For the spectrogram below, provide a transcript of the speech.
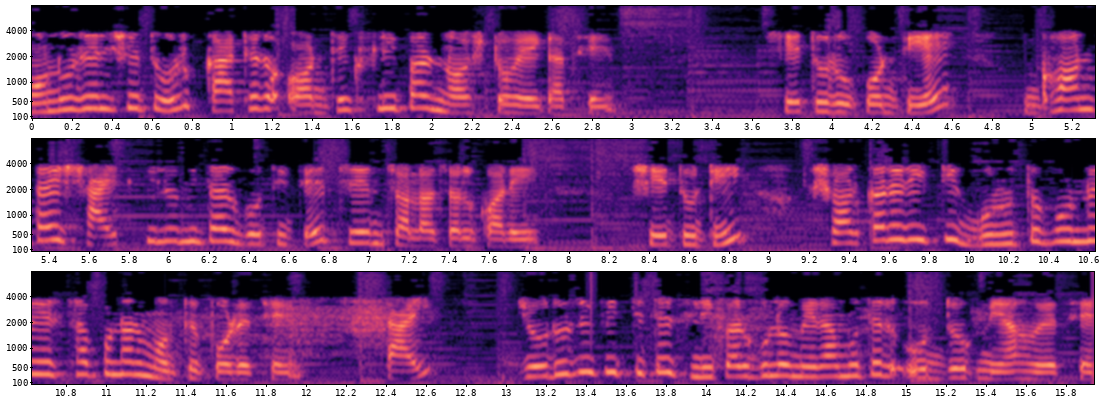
মনু রেল সেতুর কাঠের অর্ধেক স্লিপার নষ্ট হয়ে গেছে। সেতুর উপর দিয়ে ঘন্টায় ষাট কিলোমিটার গতিতে ট্রেন চলাচল করে। সেতুটি সরকারের একটি গুরুত্বপূর্ণ স্থাপনার মধ্যে পড়েছে। তাই জরুরি ভিত্তিতে স্লিপারগুলো মেরামতের উদ্যোগ নেওয়া হয়েছে।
